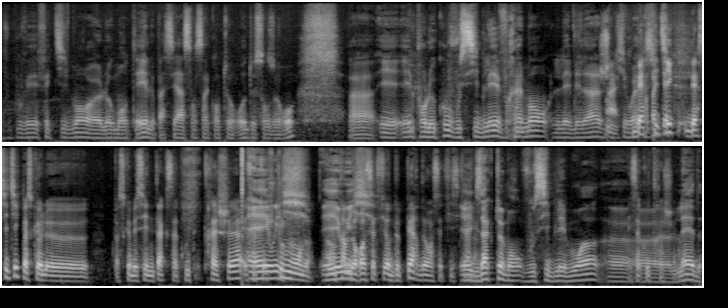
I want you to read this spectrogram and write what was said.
vous pouvez effectivement euh, l'augmenter, le passer à 150 euros, 200 euros. et, pour le coup, vous ciblez vraiment les ménages qui vont être impactés. Bercitique parce que le parce que baisser une taxe, ça coûte très cher et ça eh touche tout le monde et en eh termes de recettes de perte de recettes fiscales. Exactement, vous ciblez moins euh, l'aide.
